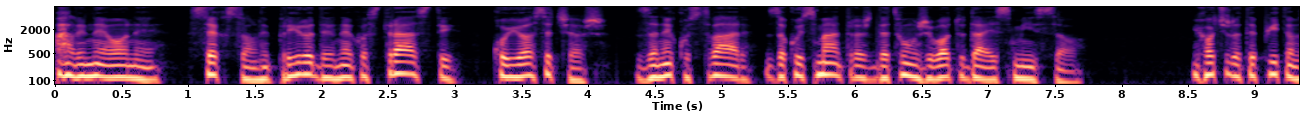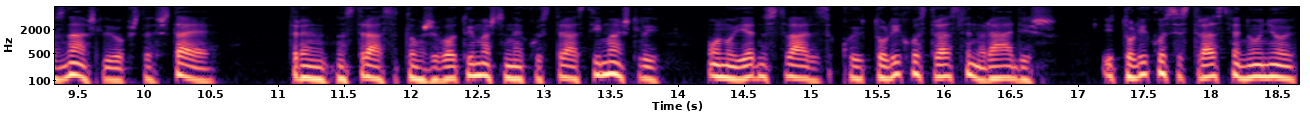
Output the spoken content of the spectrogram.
ali ne one seksualne prirode, nego strasti koju osjećaš za neku stvar za koju smatraš da tvom životu daje smisao. I hoću da te pitam, znaš li uopšte šta je trenutno strast u tom životu, imaš li neku strast, imaš li onu jednu stvar koju toliko strastveno radiš i toliko se strastveno u njoj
